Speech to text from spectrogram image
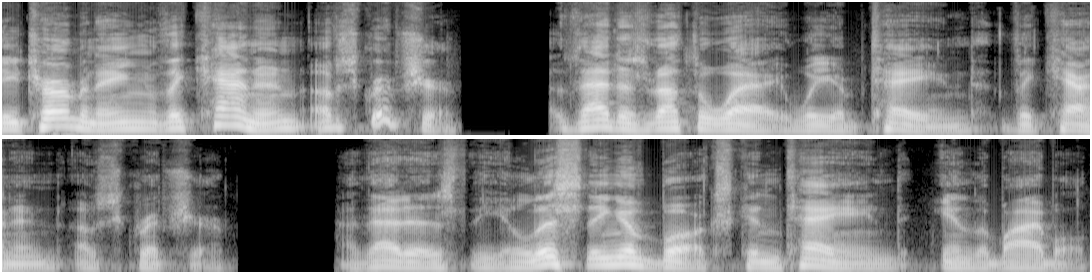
determining the canon of Scripture. That is not the way we obtained the canon of Scripture. Uh, that is the listing of books contained in the Bible.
